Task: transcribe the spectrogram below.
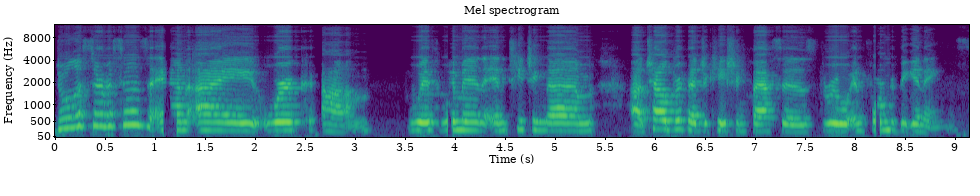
doula services and I work um, with women and teaching them uh, childbirth education classes through Informed Beginnings.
